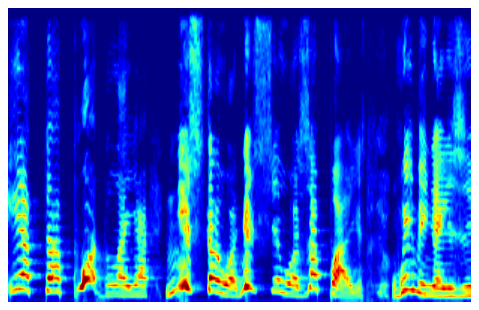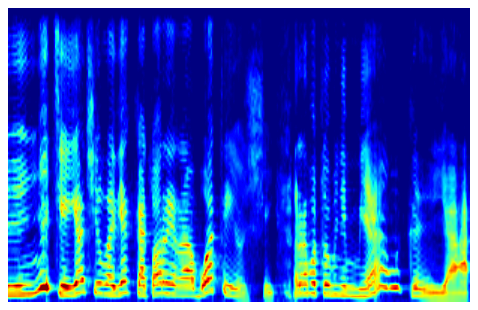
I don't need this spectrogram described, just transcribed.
эта подлая ни с того, ни с сего запаясь. Вы меня извините, я человек, который работающий. Работа у меня мелкая.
